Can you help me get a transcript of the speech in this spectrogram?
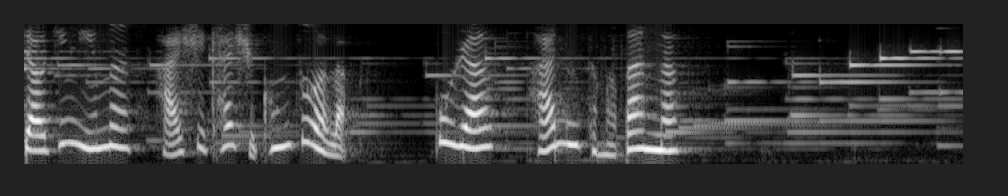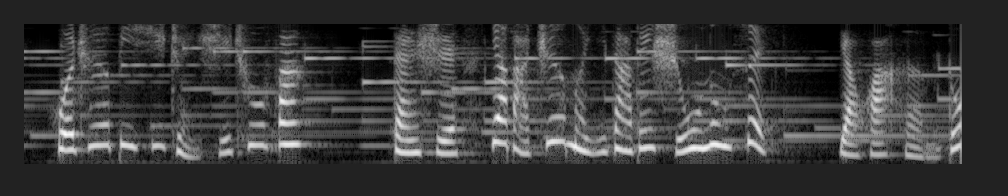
小精灵们还是开始工作了。不然还能怎么办呢？火车必须准时出发，但是要把这么一大堆食物弄碎，要花很多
